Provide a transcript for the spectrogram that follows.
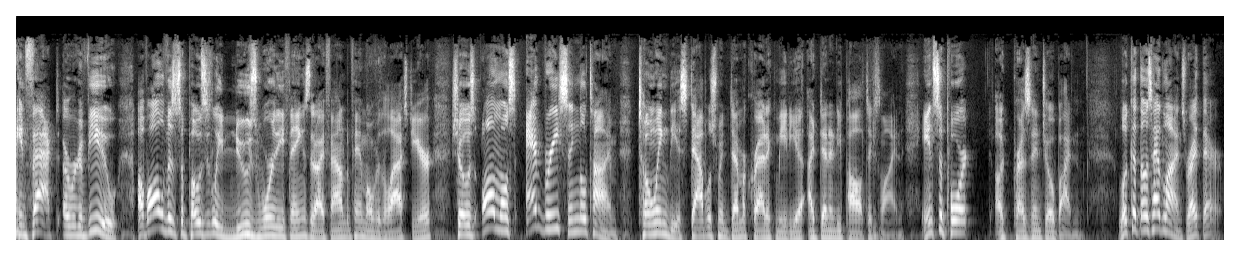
In fact, a review of all of his supposedly newsworthy things that I found of him over the last year shows almost every single time towing the establishment Democratic media identity politics line in support of President Joe Biden. Look at those headlines right there.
